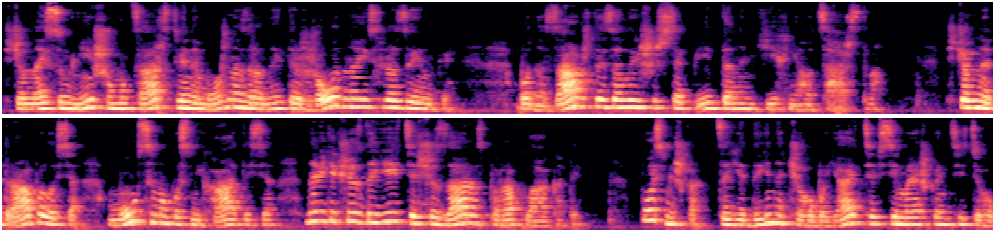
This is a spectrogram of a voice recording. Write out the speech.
що в найсумнішому царстві не можна зронити жодної сльозинки, бо назавжди залишишся підданим їхнього царства. Щоб не трапилося, мусимо посміхатися, навіть якщо здається, що зараз пора плакати. Посмішка це єдине, чого бояться всі мешканці цього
